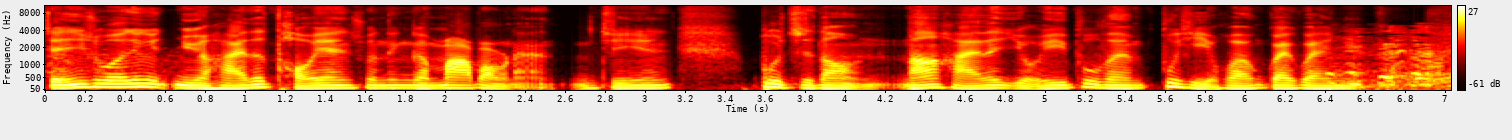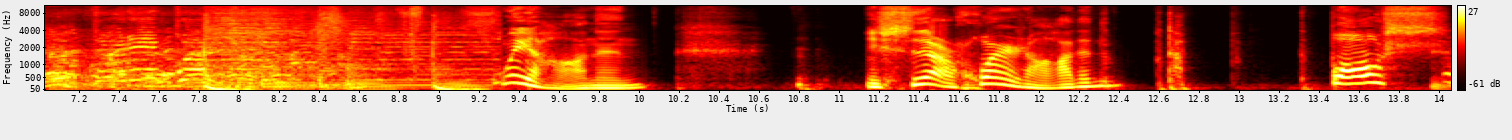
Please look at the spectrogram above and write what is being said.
人说这个女孩子讨厌说那个妈宝男，你真不知道，男孩子有一部分不喜欢乖乖女。为啥呢？你使点坏啥的，他不好使！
